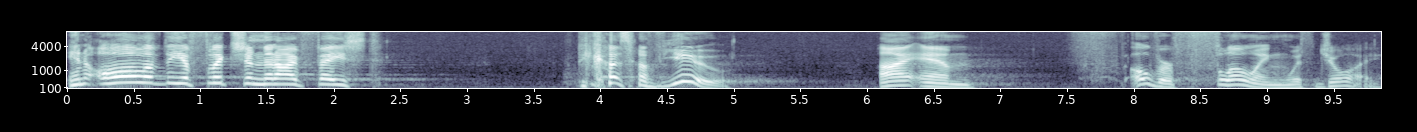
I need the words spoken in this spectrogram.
In all of the affliction that I've faced because of you, I am overflowing with joy.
